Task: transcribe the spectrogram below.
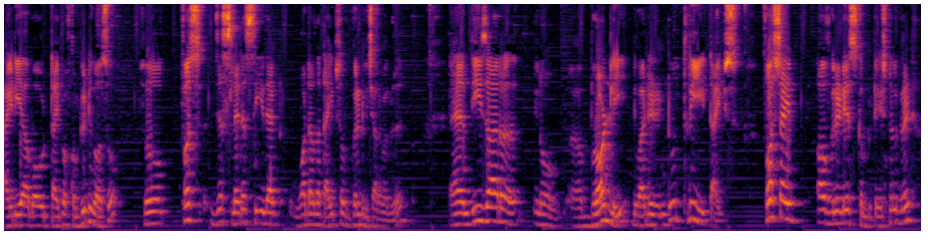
idea about type of computing also. So first just let us see that what are the types of grid which are available. And these are uh, you know uh, broadly divided into three types. First type of grid is computational grid.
